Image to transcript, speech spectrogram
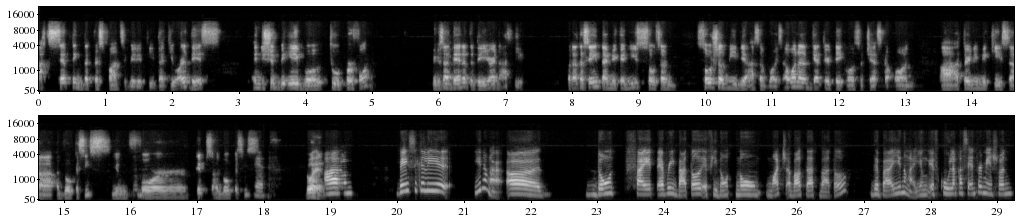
accepting that responsibility that you are this and you should be able to perform. Because at the end of the day, you're an athlete. But at the same time, you can use social social media as a voice. I want to get your take also, Cheska, on uh, Attorney Mickey's uh, advocacies, yung four tips advocacies. Yes. Go ahead. Um, basically, yun na nga, uh, don't fight every battle if you don't know much about that battle. 'Di ba? Yun nga, yung if kulang ka sa information,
